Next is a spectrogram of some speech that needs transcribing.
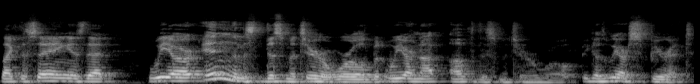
Like the saying is that we are in this material world, but we are not of this material world because we are spirit.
